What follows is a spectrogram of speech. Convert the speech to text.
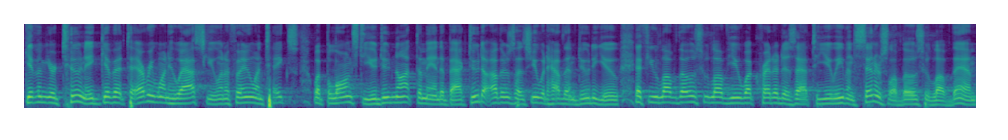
Give him your tunic. Give it to everyone who asks you. And if anyone takes what belongs to you, do not demand it back. Do to others as you would have them do to you. If you love those who love you, what credit is that to you? Even sinners love those who love them.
